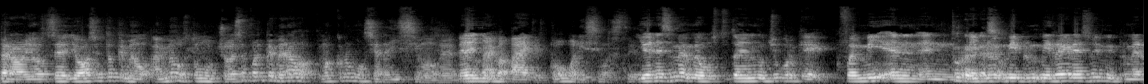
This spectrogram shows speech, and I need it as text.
pero yo sé, yo siento que me, a mí me gustó mucho. Ese fue el primero, me acuerdo emocionadísimo, güey. Mira, yo- mi papá, de que estuvo buenísimo este. Yo en ese me, me gustó también mucho porque fue mi, en, en Tu mi, regreso. mi, mi regreso y mi primer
